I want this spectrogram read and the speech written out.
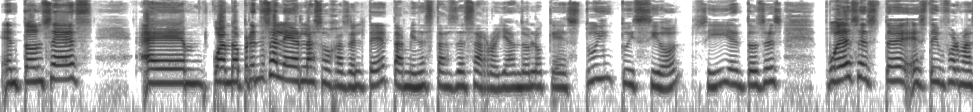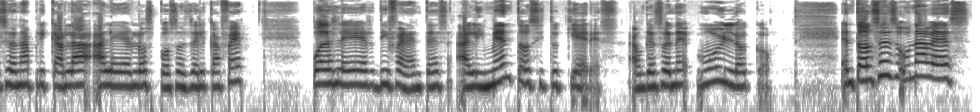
Entonces, em, cuando aprendes a leer las hojas del té, también estás desarrollando lo que es tu intuición, ¿sí? Entonces, puedes este, esta información aplicarla a leer los pozos del café. Puedes leer diferentes alimentos si tú quieres, aunque suene muy loco. Entonces, una vez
